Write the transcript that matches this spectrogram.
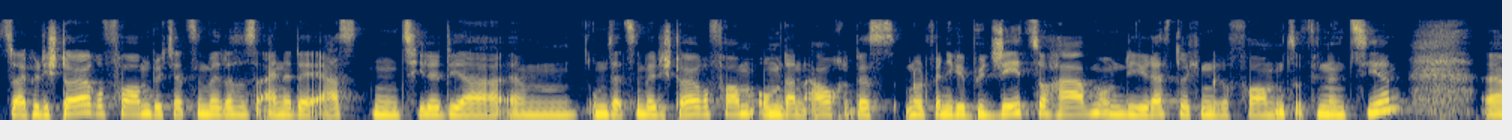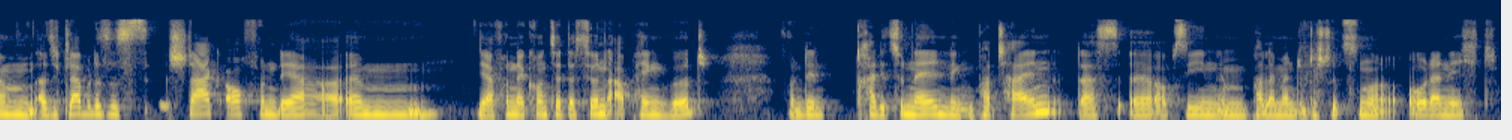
zum Beispiel die Steuerreform durchsetzen will. Das ist eine der ersten Ziele, die er ähm, umsetzen will, die Steuerreform, um dann auch das notwendige Budget zu haben, um die restlichen Reformen zu finanzieren. Ähm, also ich glaube, das ist stark auch von der ähm, ja, von der Konzentration abhängen wird, von den traditionellen linken Parteien, dass, äh, ob sie ihn im Parlament unterstützen oder nicht.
